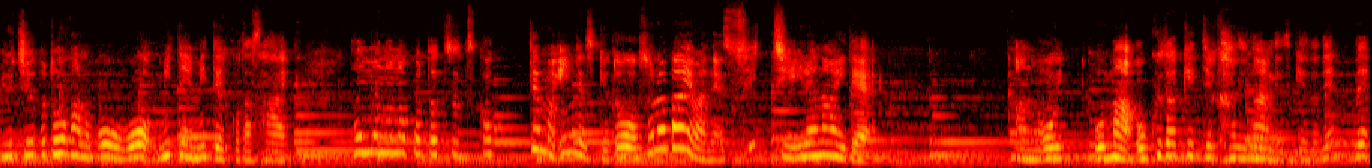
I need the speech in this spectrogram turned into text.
YouTube 動画の方を見てみてください。本物のこたつ使ってもいいんですけどその場合はねスイッチ入れないであの置いまあ、置くだけっていう感じなんですけどね。で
